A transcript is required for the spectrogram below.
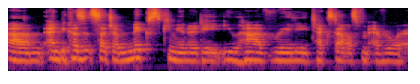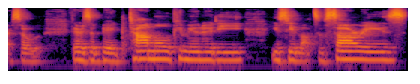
um, and because it's such a mixed community, you have really textiles from everywhere. So there's a big Tamil community. You see lots of saris.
